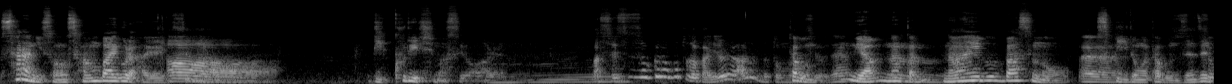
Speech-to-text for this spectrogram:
さらにその3倍ぐらい早いんですよね。あびっくりしますよあれ。まあ、接続のこととかいろいろあるんだと思多うんですよね。分いやなんかうん。内部バスのええスピードが多分全然違う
